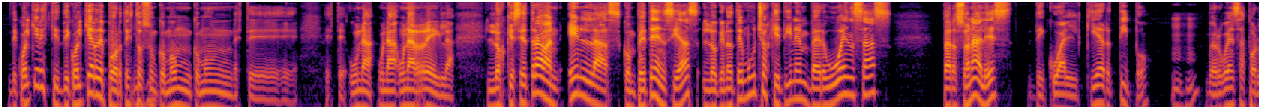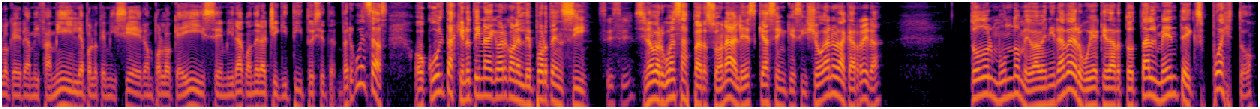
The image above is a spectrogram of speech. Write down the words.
de cualquier de cualquier deporte, esto es un, como un, como este, este, una, una, una, regla. Los que se traban en las competencias, lo que noté mucho es que tienen vergüenzas personales de cualquier tipo. Vergüenzas por lo que era mi familia, por lo que me hicieron, por lo que hice, mirá cuando era chiquitito, etc. Vergüenzas ocultas que no tienen nada que ver con el deporte en sí, sí, sí. sino vergüenzas personales que hacen que si yo gano la carrera, todo el mundo me va a venir a ver, voy a quedar totalmente expuesto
